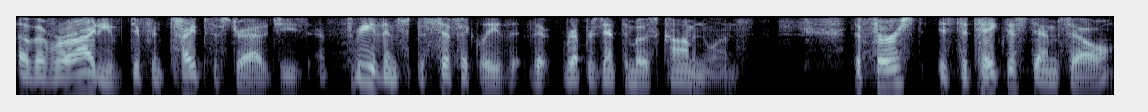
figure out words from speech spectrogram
of a variety of different types of strategies, three of them specifically that, that represent the most common ones. The first is to take the stem cell,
